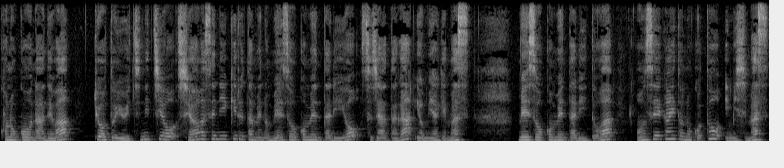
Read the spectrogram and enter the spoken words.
このコーナーでは今日という一日を幸せに生きるための瞑想コメンタリーをスジャータが読み上げます。瞑想コメンタリーとは音声ガイドのことを意味します。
